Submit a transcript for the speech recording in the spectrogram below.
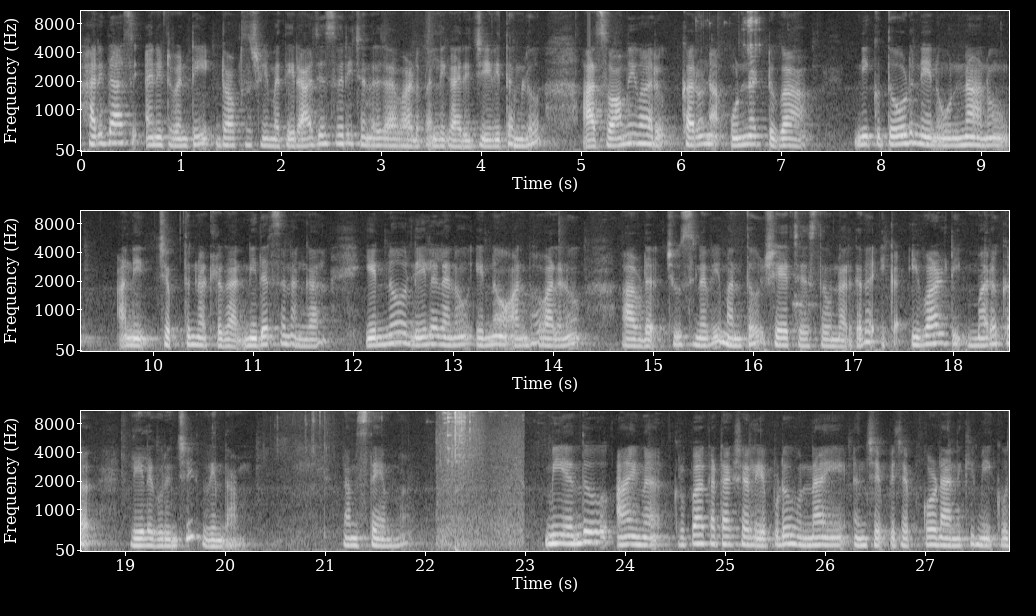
హరిదాసి అయినటువంటి డాక్టర్ శ్రీమతి రాజేశ్వరి చంద్రజావాడపల్లి గారి జీవితంలో ఆ స్వామివారు కరుణ ఉన్నట్టుగా నీకు తోడు నేను ఉన్నాను అని చెప్తున్నట్లుగా నిదర్శనంగా ఎన్నో లీలలను ఎన్నో అనుభవాలను ఆవిడ చూసినవి మనతో షేర్ చేస్తూ ఉన్నారు కదా. ఇక ఇవాల్టి మరొక లీల గురించి విందాం. నమస్తే అమ్మ. మీ అందు ఆయన కృపా కటాక్షాలు ఎప్పుడూ ఉన్నాయి అని చెప్పి చెప్పుకోవడానికి మీకు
